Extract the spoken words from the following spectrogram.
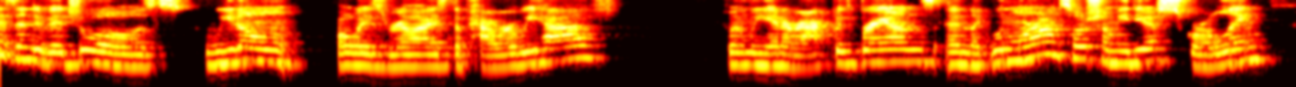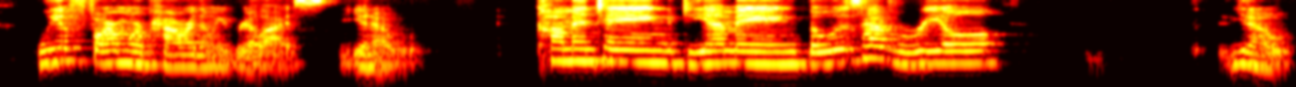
As individuals, we don't always realize the power we have when we interact with brands. And like when we're on social media scrolling, we have far more power than we realize. You know, commenting, DMing, those have real, you know,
